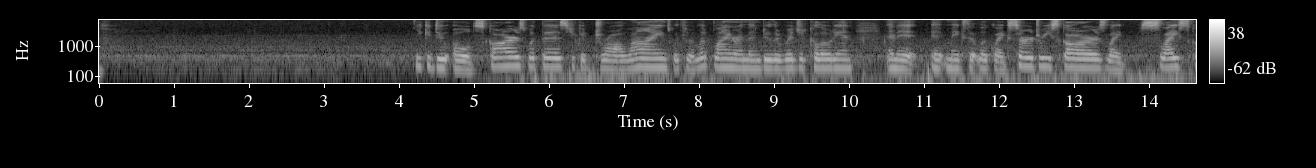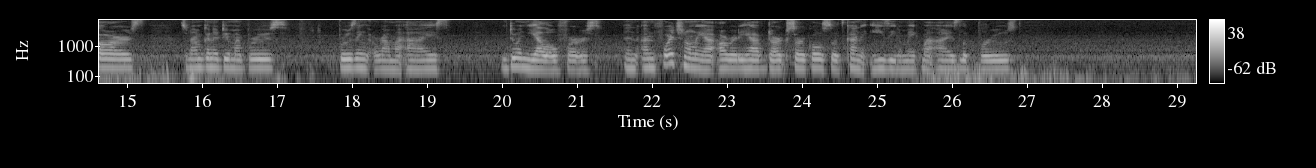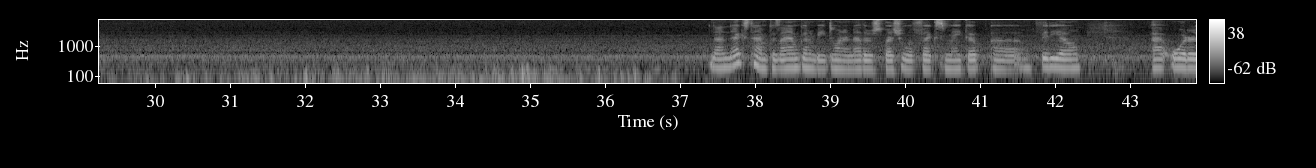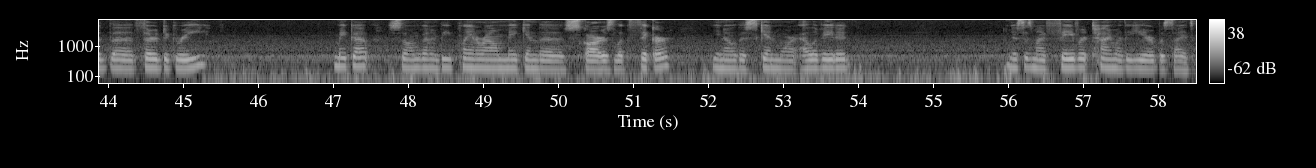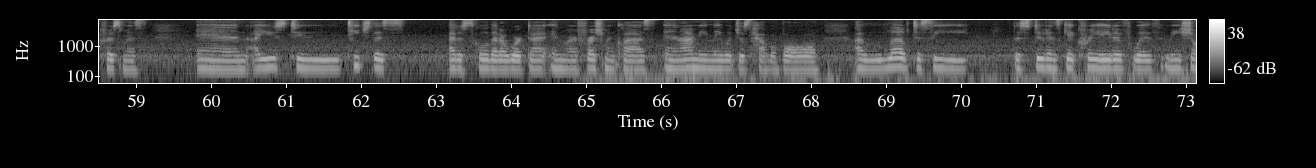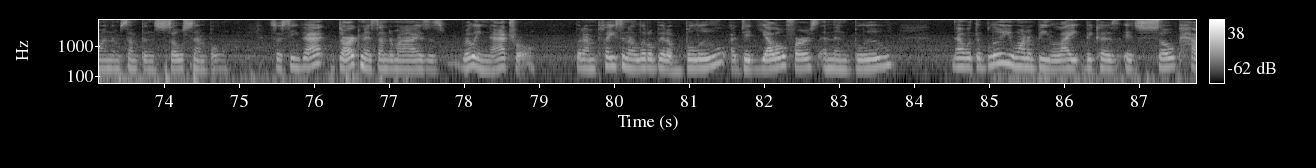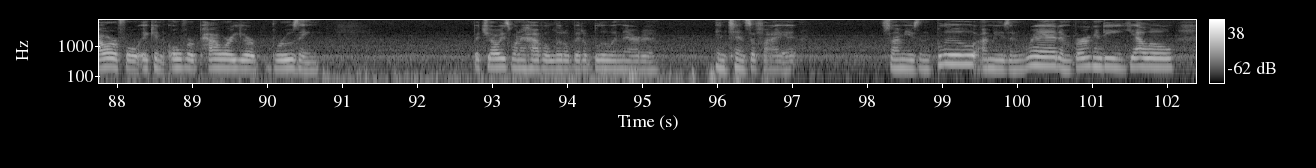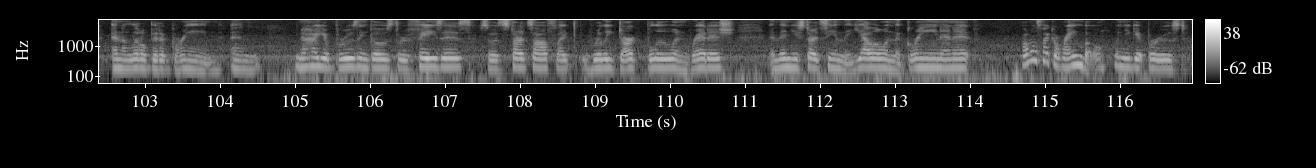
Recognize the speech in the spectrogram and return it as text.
You could do old scars with this. You could draw lines with your lip liner and then do the rigid collodion and it it makes it look like surgery scars like slice scars. So now I'm gonna do my bruise bruising around my eyes. I'm doing yellow first. And unfortunately I already have dark circles so it's kind of easy to make my eyes look bruised Now next time, because I am going to be doing another special effects makeup uh, video, I ordered the third degree makeup so I'm going to be playing around making the scars look thicker you know the skin more elevated. This is my favorite time of the year besides Christmas and I used to teach this at a school that I worked at in my freshman class and I mean they would just have a ball I love to see the students get creative with me showing them something so simple so see that darkness under my eyes is really natural. But I'm placing a little bit of blue. I did yellow first and then blue. Now with the blue you want to be light because it's so powerful. It can overpower your bruising. But you always want to have a little bit of blue in there to intensify it. So I'm using blue, I'm using red and burgundy, yellow, and a little bit of green. And you know how your bruising goes through phases? So it starts off like really dark blue and reddish, and then you start seeing the yellow and the green in it. Almost like a rainbow when you get bruised.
